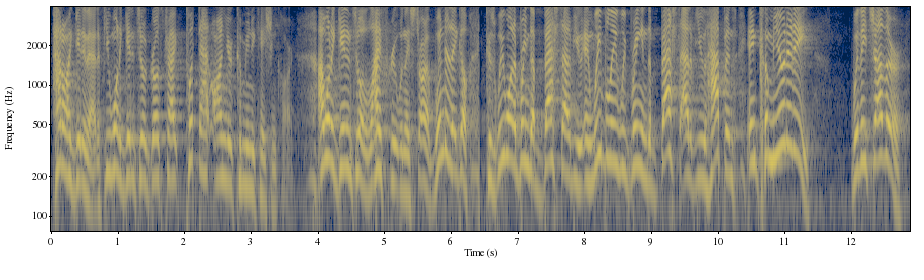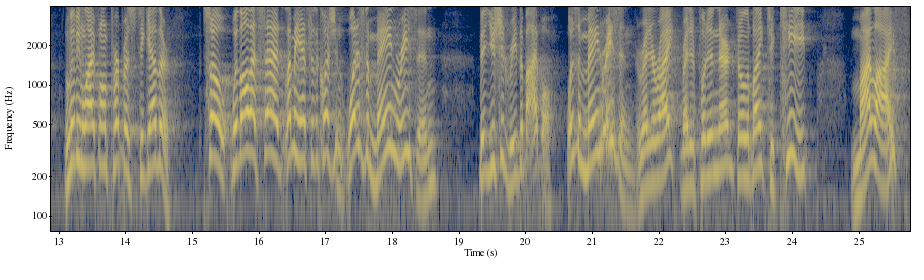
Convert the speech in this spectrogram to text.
How do I get in that? If you want to get into a growth track, put that on your communication card. I want to get into a life group when they start up. When do they go? Because we want to bring the best out of you. And we believe we bringing the best out of you happens in community with each other, living life on purpose together. So, with all that said, let me answer the question What is the main reason that you should read the Bible? What is the main reason? Ready to write? Ready to put in there? And fill in the blank? To keep my life,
